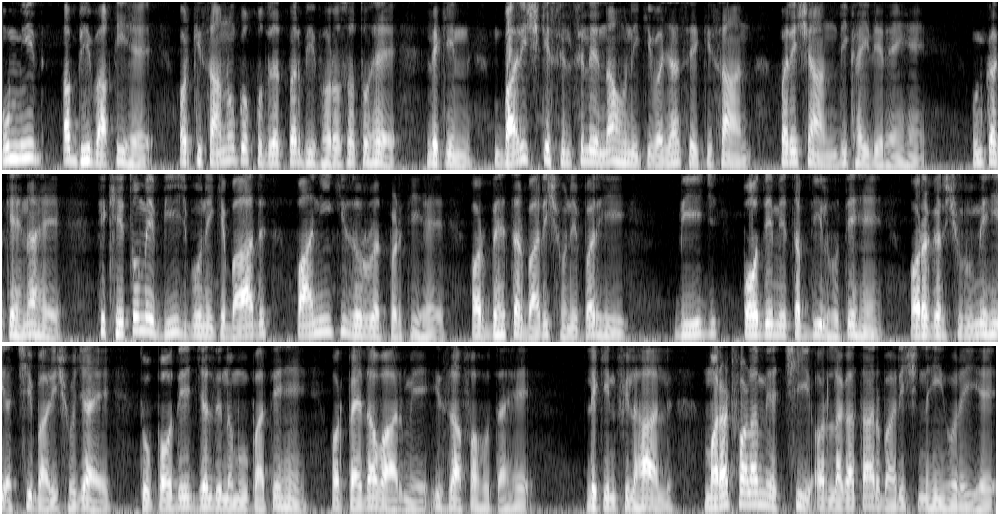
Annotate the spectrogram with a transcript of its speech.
امید اب بھی باقی ہے اور کسانوں کو قدرت پر بھی بھروسہ تو ہے، لیکن بارش کے سلسلے نہ ہونے کی وجہ سے کسان پریشان دکھائی دے رہے ہیں۔ ان کا کہنا ہے کہ کھیتوں میں بیج بونے کے بعد پانی کی ضرورت پڑتی ہے اور بہتر بارش ہونے پر ہی بیج پودے میں تبدیل ہوتے ہیں اور اگر شروع میں ہی اچھی بارش ہو جائے تو پودے جلد نمو پاتے ہیں اور پیداوار میں اضافہ ہوتا ہے۔ لیکن فی الحال مراٹھواڑہ میں اچھی اور لگاتار بارش نہیں ہو رہی ہے۔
